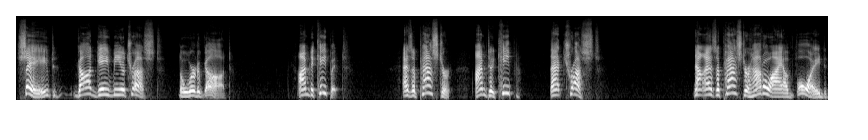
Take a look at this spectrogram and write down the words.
saved, God gave me a trust, the Word of God. I'm to keep it. As a pastor, I'm to keep that trust. Now, as a pastor, how do I avoid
